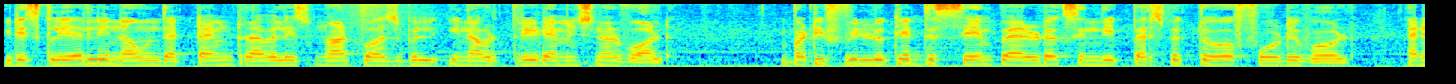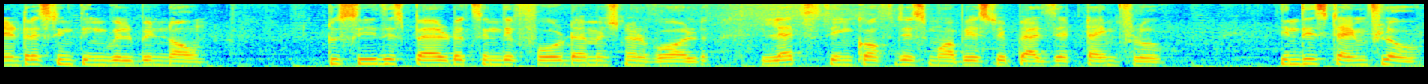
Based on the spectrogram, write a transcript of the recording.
it is clearly known that time travel is not possible in our three-dimensional world. But if we look at the same paradox in the perspective of 4D world, an interesting thing will be known. To see this paradox in the four-dimensional world, let's think of this Mobius strip as a time flow. In this time flow,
